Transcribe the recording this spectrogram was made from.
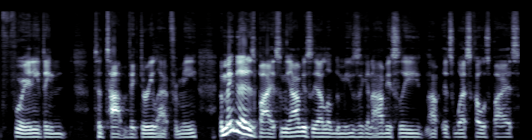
for anything to top Victory Lap for me. And maybe that is bias. I mean, obviously, I love the music, and obviously, uh, it's West Coast bias.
